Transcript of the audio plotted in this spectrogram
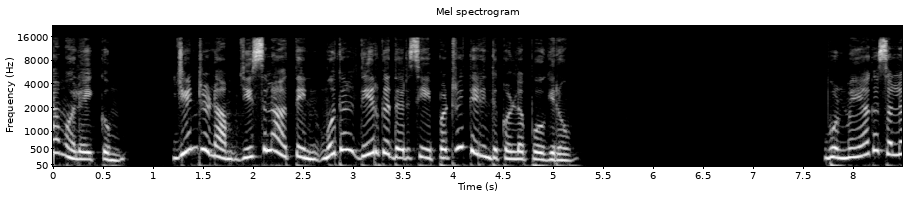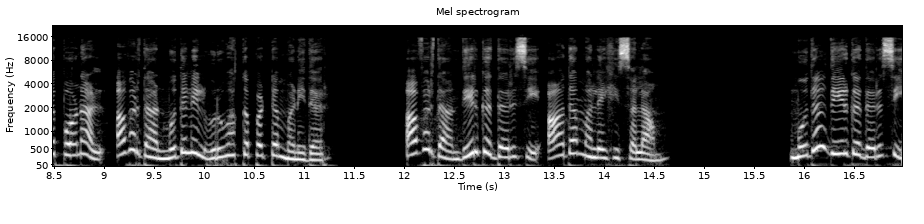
அஸ்ஸலாமு அலைக்கும். இன்று நாம் இஸ்லாத்தின் முதல் தீர்க்கதரிசியை பற்றி தெரிந்து கொள்ளப் போகிறோம். உண்மையாக சொல்லப்போனால் அவர்தான் முதலில் உருவாக்கப்பட்ட மனிதர். அவர்தான் தீர்க்கதரிசி ஆதம் அலைஹிசலாம் முதல் தீர்க்கதரிசி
